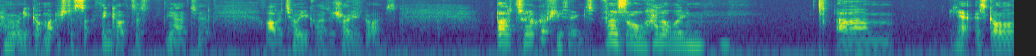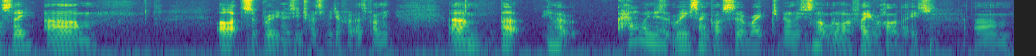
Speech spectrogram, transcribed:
haven't really got much to think of, just, you know, to either tell you guys or show you guys. But uh, I've got a few things. First of all, Halloween, um, yeah, it's gone obviously, um, I liked Sabrina's the video, I thought that was funny. Um, but, you know, Halloween isn't really something I celebrate, to be honest. It's not one of my favourite holidays. Um,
